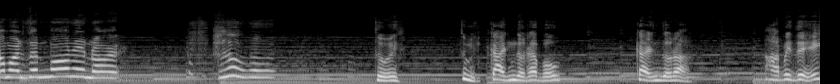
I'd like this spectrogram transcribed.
আমার যেন মনে নয়। তুমি তুমি কাইন্দ না বউ। কাইন্দ না আমি দেখি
